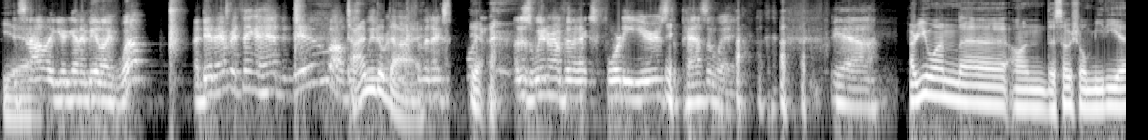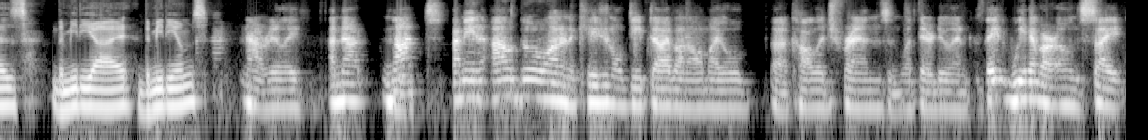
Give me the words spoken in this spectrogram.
yeah. it's not like you're going to be like, well. I did everything I had to do. I'll just Time wait to around die. for the next. 40, yeah. I'll just wait around for the next forty years to pass away. yeah. Are you on the on the social medias, the media, the mediums? Not really. I'm not not. I mean, I'll go on an occasional deep dive on all my old uh, college friends and what they're doing. They we have our own site.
